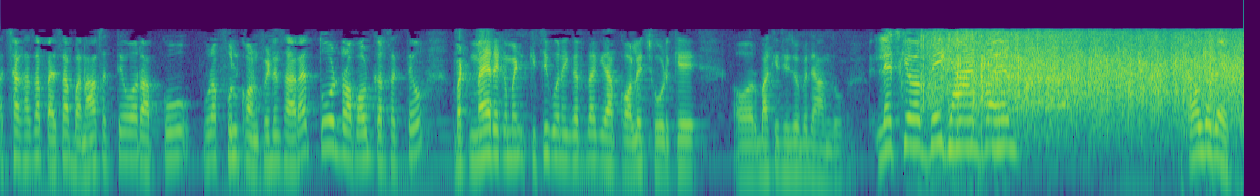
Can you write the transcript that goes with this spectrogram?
अच्छा खासा पैसा बना सकते हो और आपको पूरा फुल कॉन्फिडेंस आ रहा है तो ड्रॉप आउट कर सकते हो। बट मैं रिकमेंड किसी को नहीं करता कि आप कॉलेज छोड़ के और बाकी चीज़ों पे ध्यान दो। Let's give a big hand for him all the best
